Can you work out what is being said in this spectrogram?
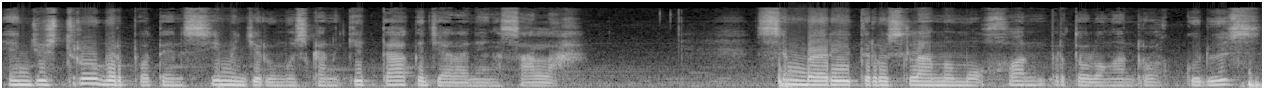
yang justru berpotensi menjerumuskan kita ke jalan yang salah. Sembari teruslah memohon pertolongan Roh Kudus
